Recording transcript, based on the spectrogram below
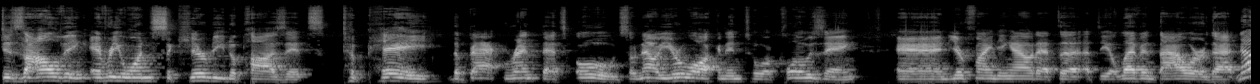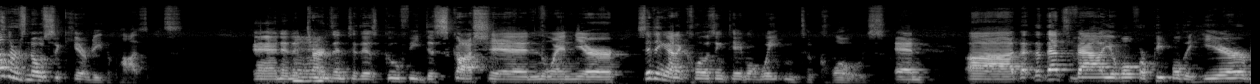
dissolving everyone's security deposits to pay the back rent that's owed. So now you're walking into a closing and you're finding out at the at the 11th hour that now there's no security deposits. And then it mm-hmm. turns into this goofy discussion when you're sitting at a closing table waiting to close. And uh, that, that's valuable for people to hear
